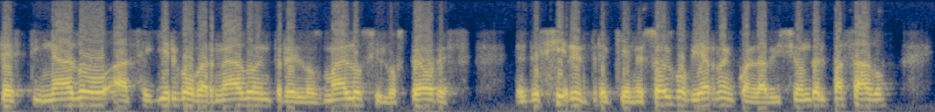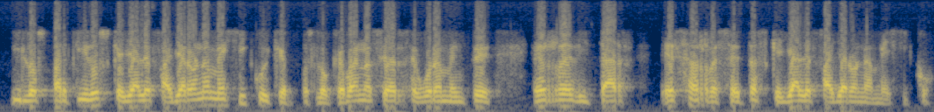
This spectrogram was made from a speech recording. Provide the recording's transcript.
destinado a seguir gobernado entre los malos y los peores, es decir, entre quienes hoy gobiernan con la visión del pasado y los partidos que ya le fallaron a México y que pues lo que van a hacer seguramente es reeditar esas recetas que ya le fallaron a México.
